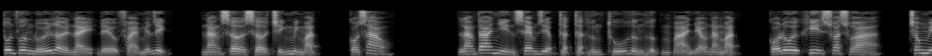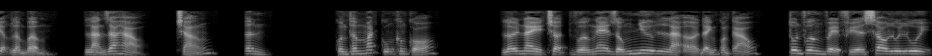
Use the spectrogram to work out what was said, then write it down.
Tôn Phương đối lời này đều phải miễn dịch, nàng sờ sờ chính mình mặt, có sao? Làm ta nhìn xem Diệp thật thật hứng thú hừng hực mà nhéo nàng mặt, có đôi khi xoa xoa, trong miệng lẩm bẩm, làn da hảo, trắng, ân. Quần thâm mắt cũng không có. Lời này chợt vừa nghe giống như là ở đánh quảng cáo, tôn phương về phía sau lui lui,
